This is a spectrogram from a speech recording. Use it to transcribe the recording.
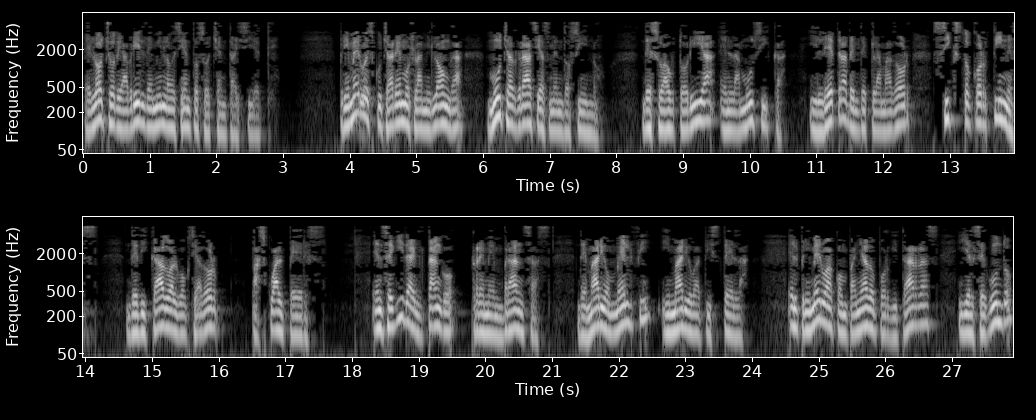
el 8 de abril de 1987. Primero escucharemos la milonga Muchas gracias Mendocino, de su autoría en la música y letra del declamador Sixto Cortines, dedicado al boxeador Pascual Pérez. Enseguida el tango Remembranzas, de Mario Melfi y Mario Batistela, el primero acompañado por guitarras y el segundo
